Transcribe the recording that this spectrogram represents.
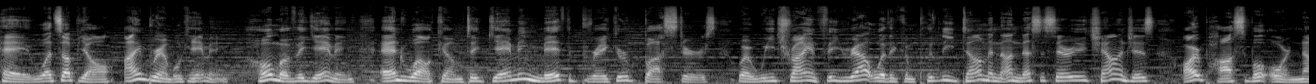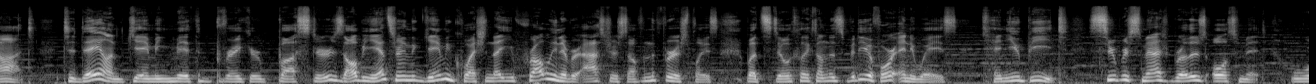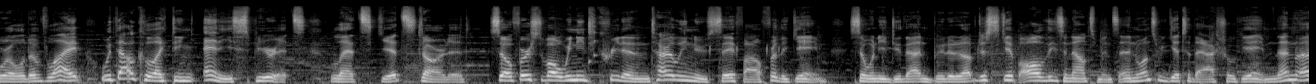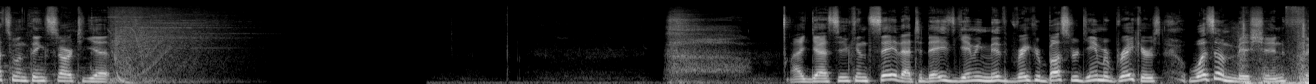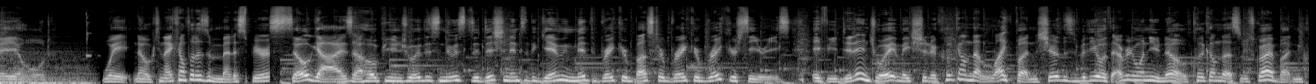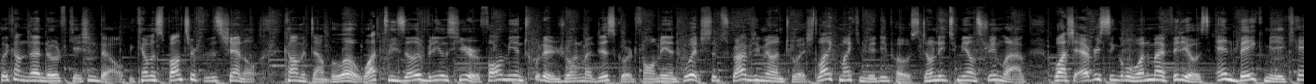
Hey, what's up y'all? I'm Bramble Gaming, home of the gaming, and welcome to Gaming Myth Breaker Busters, where we try and figure out whether completely dumb and unnecessary challenges are possible or not. Today on Gaming Myth Breaker Busters, I'll be answering the gaming question that you probably never asked yourself in the first place, but still clicked on this video for anyways. Can you beat Super Smash Bros. Ultimate World of Light without collecting any spirits? Let's get started. So first of all, we need to create an entirely new save file for the game. So when you do that and boot it up, just skip all these announcements, and once we get to the actual game, then that's when things start to get I guess you can say that today's Gaming Myth Breaker Buster Gamer Breakers was a mission failed. Wait, no, can I count that as a meta spirit? So guys, I hope you enjoyed this newest addition into the Gaming Myth Breaker Buster Breaker Breaker series. If you did enjoy it, make sure to click on that like button, share this video with everyone you know, click on that subscribe button, click on that notification bell, become a sponsor for this channel, comment down below, watch these other videos here, follow me on Twitter, join my Discord, follow me on Twitch, subscribe to me on Twitch, like my community posts, donate to me on Streamlab, watch every single one of my videos, and bake me a cake.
